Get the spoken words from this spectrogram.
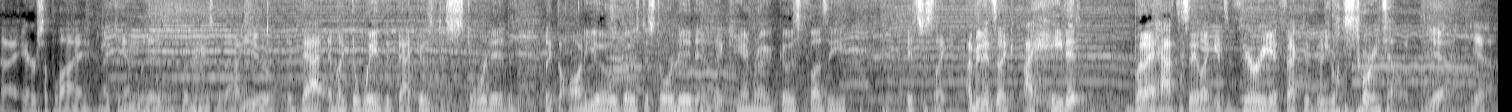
Uh, air supply. I can't live if living is without you. That and like the way that that goes distorted, like the audio goes distorted and the camera goes fuzzy. It's just like I mean, it's like I hate it, but I have to say like it's very effective visual storytelling. Yeah, yeah.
